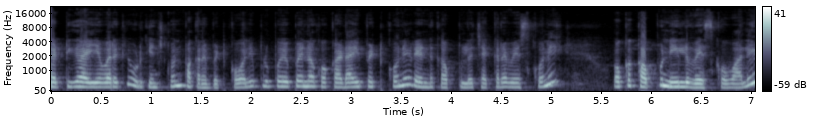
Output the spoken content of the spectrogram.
గట్టిగా అయ్యే వరకు ఉడికించుకొని పక్కన పెట్టుకోవాలి. ఇప్పుడు పోయిపోయిన ఒక కడాయి పెట్టుకొని రెండు కప్పుల చక్కెర వేసుకొని ఒక కప్పు నీళ్ళు వేసుకోవాలి.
